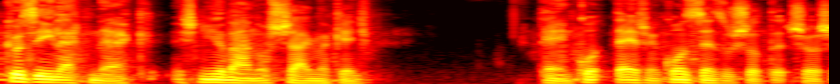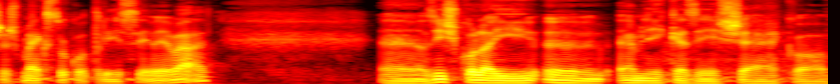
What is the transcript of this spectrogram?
közéletnek és nyilvánosságnak egy teljesen konszenzusos és megszokott részévé vált, az iskolai emlékezések, a,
